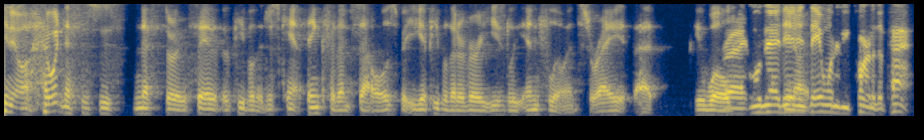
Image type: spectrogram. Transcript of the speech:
you know, I wouldn't necessarily necessarily say that they're people that just can't think for themselves, but you get people that are very easily influenced, right? That it will. Right. Well, they, they, they want to be part of the pack.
